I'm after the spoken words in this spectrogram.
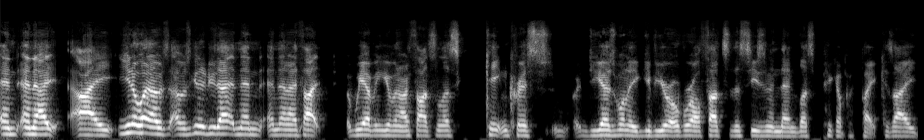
and and I I you know what I was I was gonna do that and then and then I thought we haven't given our thoughts unless Kate and Chris, do you guys want to give your overall thoughts of the season and then let's pick up with Pike because I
